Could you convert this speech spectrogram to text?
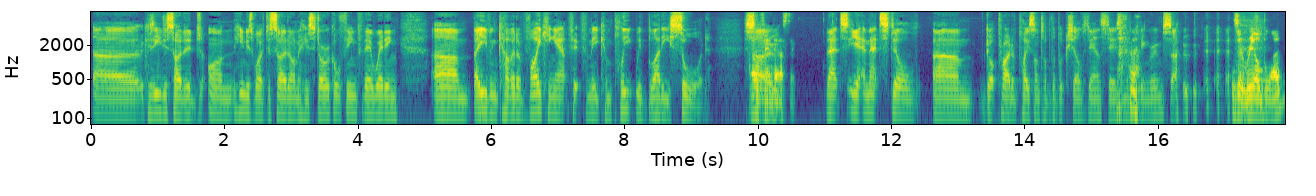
because he decided on he and his wife decided on a historical theme for their wedding. Um, they even covered a Viking outfit for me, complete with bloody sword. So oh, fantastic. that's yeah, and that's still um, got pride of place on top of the bookshelves downstairs in the living room. So Is it real blood?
